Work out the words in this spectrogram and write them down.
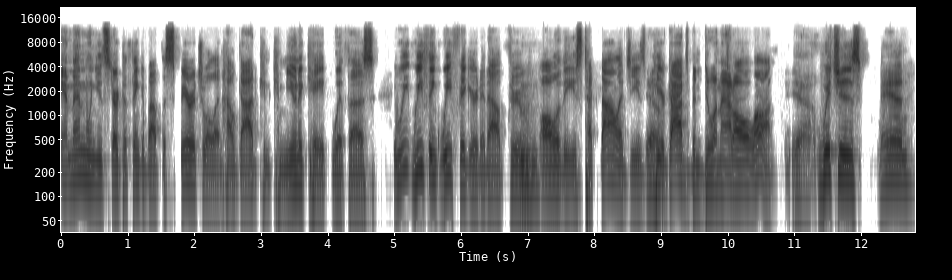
and then when you start to think about the spiritual and how God can communicate with us, we we think we figured it out through Mhm. all of these technologies, but Yeah. here God's been doing that all along. Yeah, which is, man,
